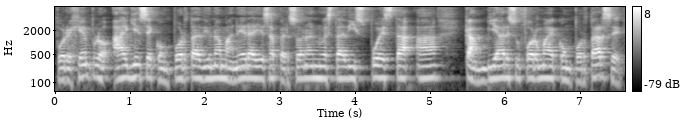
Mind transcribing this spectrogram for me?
Por ejemplo, alguien se comporta de una manera y esa persona no está dispuesta a cambiar su forma de comportarse.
